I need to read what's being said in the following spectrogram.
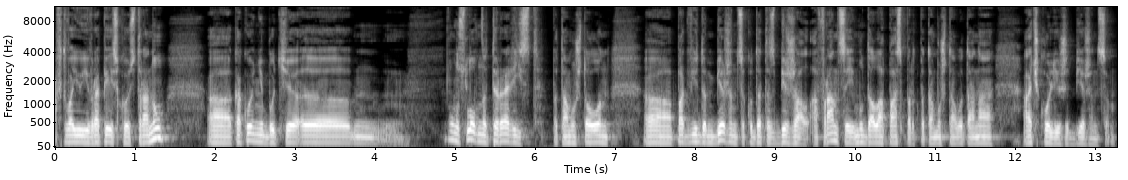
в твою европейскую страну какой-нибудь э, условно террорист, потому что он э, под видом беженца куда-то сбежал, а Франция ему дала паспорт, потому что вот она очко лежит беженцам.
